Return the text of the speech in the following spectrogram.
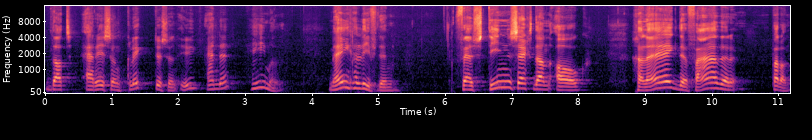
dat er is een klik tussen u en de hemel. Mijn geliefden, vers 10 zegt dan ook, gelijk de Vader, pardon,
